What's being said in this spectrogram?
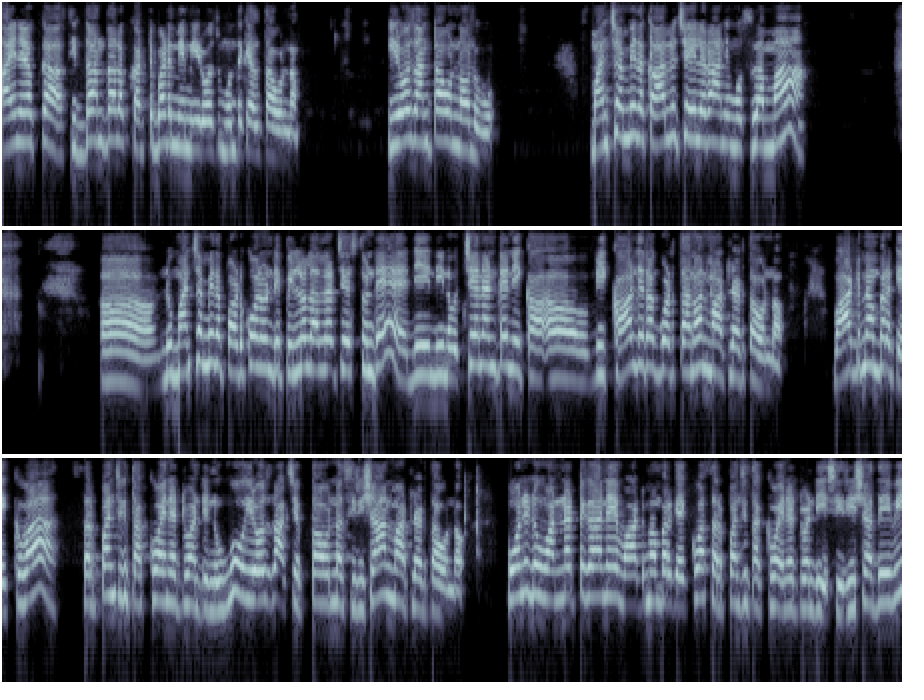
ఆయన యొక్క సిద్ధాంతాలకు కట్టుబడి మేము ఈ రోజు ముందుకెళ్తా ఉన్నాం. ఈ రోజు అంటా ఉన్నావు నువ్వు. మంచం మీద కాళ్ళు చేయలేరా అని ముసలమ్మ? ఆ నువ్వు మంచం మీద పడుకోనుండి పిల్లలు అల్లరి చేస్తుంటే నీ నేను వచ్చానంటే నీ కా మీ కాళ్ళు ఇరగొడతాను అని మాట్లాడుతా ఉన్నావు. వార్డు మెంబర్కి ఎక్కువ సర్పంచ్కి తక్కువ అయినటువంటి నువ్వు ఈ రోజు నాకు చెప్తా ఉన్న శిరీష అని మాట్లాడుతా ఉన్నావు. పోనీ నువ్వు అన్నట్టుగానే వార్డు మెంబర్కి ఎక్కువ సర్పంచ్ తక్కువ అయినటువంటి శిరీషాదేవి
